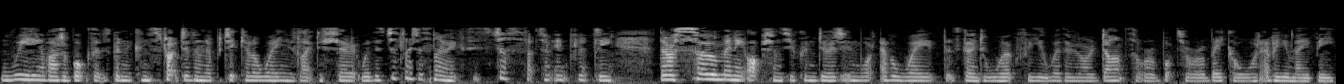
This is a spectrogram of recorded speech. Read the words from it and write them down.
reading about a book that's been constructed in a particular way and you'd like to share it with us, just let us know. It's just such an infinitely there are so many options you can do it in whatever way that's going to work for you, whether you're a dancer or a butcher or a baker or whatever you may be.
